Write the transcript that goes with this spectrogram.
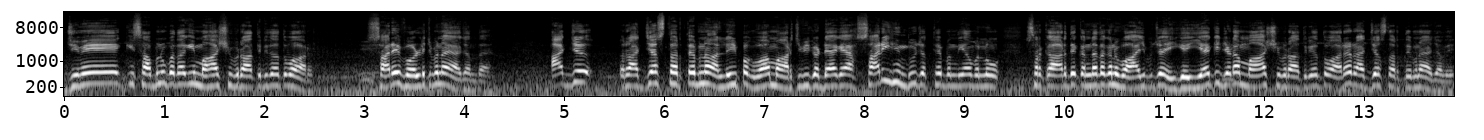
ਜਿਵੇਂ ਕਿ ਸਭ ਨੂੰ ਪਤਾ ਕਿ ਮਹਾ ਸ਼ਿਵਰਾਤਰੀ ਦਾ ਤਿਉਹਾਰ ਸਾਰੇ ਵਰਲਡ 'ਚ ਮਨਾਇਆ ਜਾਂਦਾ ਹੈ। ਅੱਜ ਰਾਜ ਸਤਰ ਤੇ ਬਣਾਉਣ ਲਈ ਭਗਵਾ ਮਾਰਚ ਵੀ ਕੱਢਿਆ ਗਿਆ। ਸਾਰੀ ਹਿੰਦੂ ਜਥੇਬੰਦੀਆਂ ਵੱਲੋਂ ਸਰਕਾਰ ਦੇ ਕੰਨਾਂ ਤੱਕ ਆਵਾਜ਼ ਪਹੁੰਚਾਈ ਗਈ ਹੈ ਕਿ ਜਿਹੜਾ ਮਹਾ ਸ਼ਿਵਰਾਤਰੀ ਦਾ ਤਿਉਹਾਰ ਹੈ ਰਾਜ ਸਤਰ ਤੇ ਮਨਾਇਆ ਜਾਵੇ।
